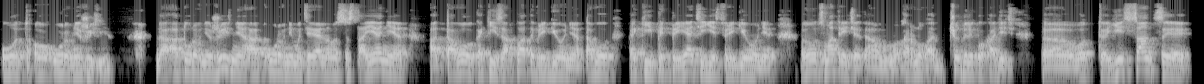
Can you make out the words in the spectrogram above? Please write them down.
от уровня жизни. Да, от уровня жизни, от уровня материального состояния, от того, какие зарплаты в регионе, от того, какие предприятия есть в регионе. Ну, вот смотрите, там, ну, а что далеко ходить? Э, вот есть санкции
